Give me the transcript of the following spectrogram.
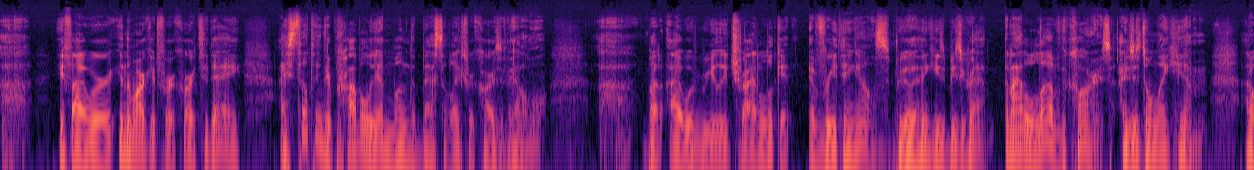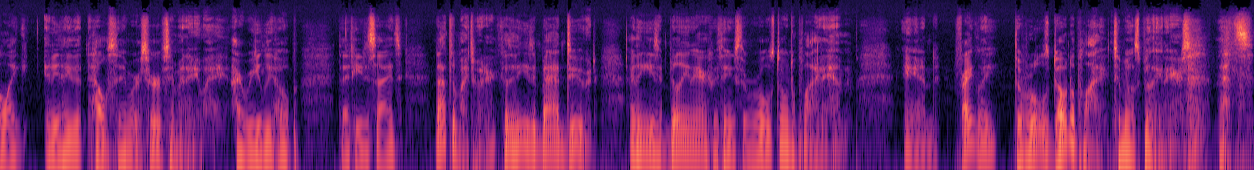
Uh, if I were in the market for a car today, I still think they're probably among the best electric cars available. Uh, but I would really try to look at everything else because I think he's a piece of crap. And I love the cars. I just don't like him. I don't like anything that helps him or serves him in any way. I really hope that he decides not to buy Twitter because I think he's a bad dude. I think he's a billionaire who thinks the rules don't apply to him. And frankly, the rules don't apply to most billionaires. That's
